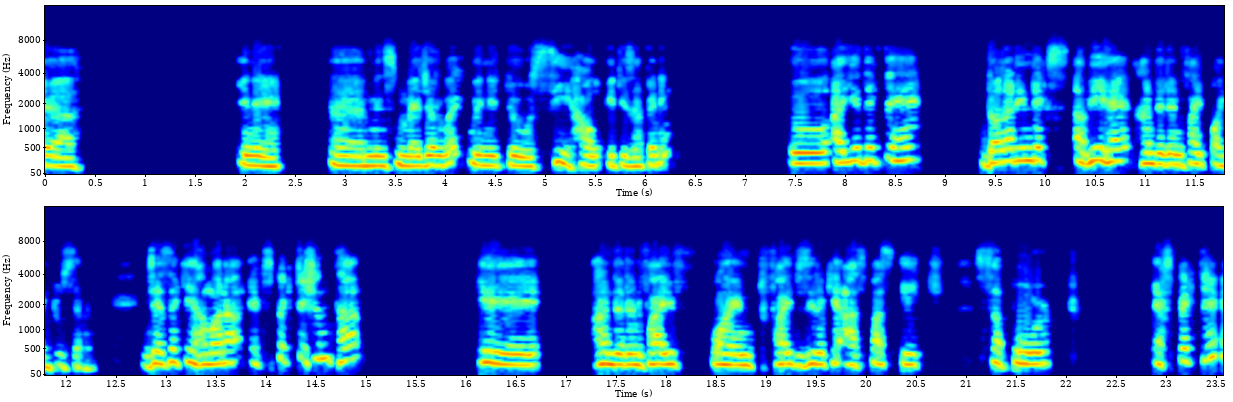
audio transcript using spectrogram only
uh, in a uh, means major way. We need to see how it is happening. तो आइए देखते हैं डॉलर इंडेक्स अभी है 105.27 जैसे कि हमारा एक्सपेक्टेशन था कि 105.50 के आसपास एक सपोर्ट एक्सपेक्टेड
